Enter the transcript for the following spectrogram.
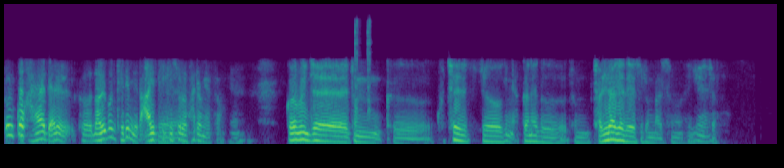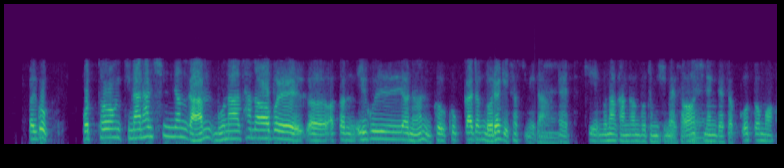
뚫고 가야 될 그 넓은 길입니다. IT 예. 기술을 활용해서. 예. 그러면 이제 좀 그 구체적인 약간의 그 좀 전략에 대해서 좀 말씀을 해주시죠. 결국 보통 지난 한 10년간 문화 산업을 어, 떤 일구려는 그 국가적 노력이 있었습니다. 네. 예, 특히 문화관광부 중심에서 네. 진행됐었고 또뭐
